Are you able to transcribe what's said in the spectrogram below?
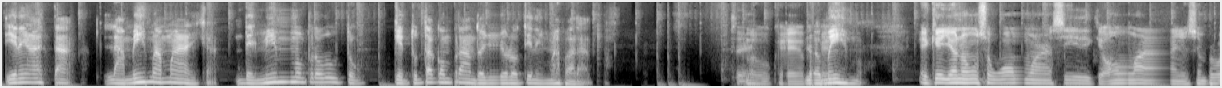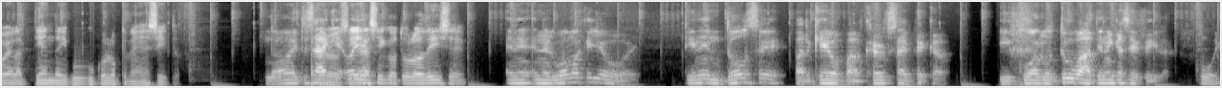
tienen hasta la misma marca del mismo producto que tú estás comprando, ellos lo tienen más barato. Sí. Lo mismo. Es que yo no uso Walmart así de que online. Yo siempre voy a la tienda y busco lo que necesito. No, y tú sabes Pero que, si oye, así que tú lo dices, en el, en el Walmart que yo voy, tienen 12 parqueos para curbside pickup. Y cuando tú vas, tienen que hacer fila. Full.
